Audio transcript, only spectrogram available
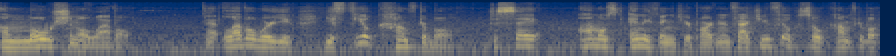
emotional level? That level where you, you feel comfortable to say almost anything to your partner. In fact, you feel so comfortable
